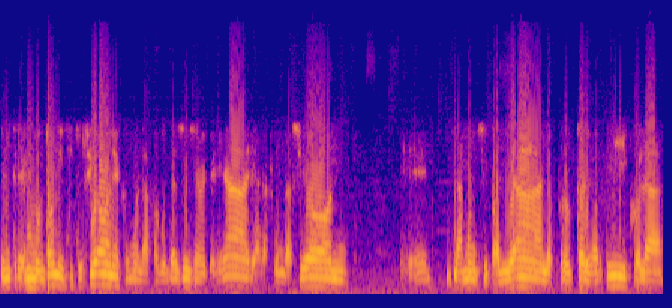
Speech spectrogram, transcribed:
entre un montón de instituciones como la Facultad de Ciencias Veterinarias, la Fundación, eh, la municipalidad, los productores hortícolas,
